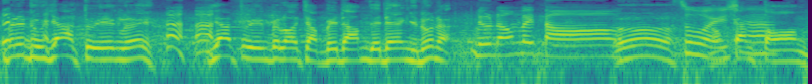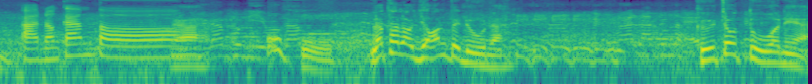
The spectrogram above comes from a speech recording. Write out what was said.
ไม่ได้ดูญาติตัวเองเลย ญาติตัวเองไปรอจับใบดำใบแดงอยู่นู่นน่ะ ดูน้องใบตองเออสวยน้องก้านใช่ตอง อ่าน้องก้านตองนะโอ้โหแล้วถ้าเราย้อนไปดูนะ คือเจ้าตัวเนี่ย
